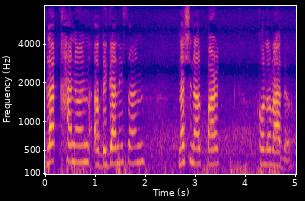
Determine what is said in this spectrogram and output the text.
Black Canyon of the Gunnison National Park, Colorado.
